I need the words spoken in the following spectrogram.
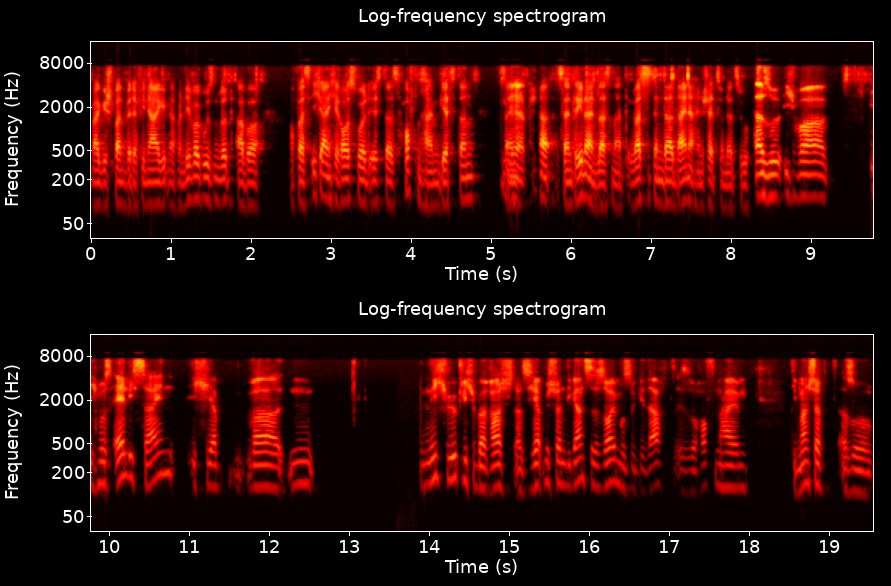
mal gespannt, wer der Finalgegner von Leverkusen wird, aber auf was ich eigentlich heraus wollte, ist, dass Hoffenheim gestern seinen, ja. Trainer, seinen Trainer entlassen hat. Was ist denn da deine Einschätzung dazu? Also ich war, ich muss ehrlich sein, ich hab, war nicht wirklich überrascht. Also ich habe mir schon die ganze Saison immer so gedacht, also Hoffenheim, die Mannschaft, also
